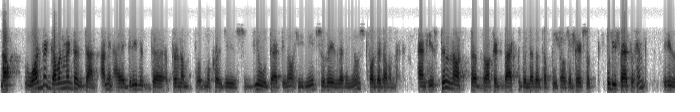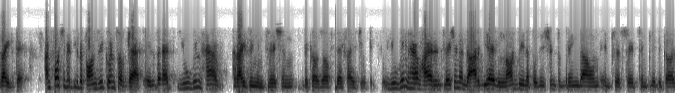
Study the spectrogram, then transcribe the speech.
Now, what the government has done, I mean, I agree with uh, Pranab Mukherjee's view that, you know, he needs to raise revenues for the government. and he's still not uh, brought it back to the levels of 2008. So to be fair to him, he's right there. Unfortunately, the consequence of that is that you will have rising inflation because of the excise duty. You will have higher inflation and the RBI will not be in a position to bring down interest rates simply because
